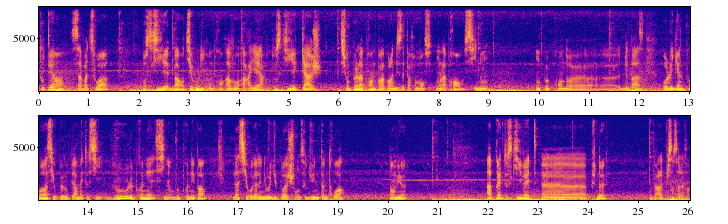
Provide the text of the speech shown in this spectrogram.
tout terrain, ça va de soi. Pour ce qui est barre anti-roulis, on prend avant-arrière. Tout ce qui est cage, si on peut la prendre par rapport à l'indice de performance, on la prend. Sinon, on peut prendre euh, de base. Pour le gain de poids, si vous pouvez vous permettre aussi, vous le prenez, sinon vous le prenez pas. Là, si vous regardez au niveau du poids, je suis en dessous d'une tonne 3, tant mieux. Après, tout ce qui va être euh, pneus, on verra la puissance à la fin.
